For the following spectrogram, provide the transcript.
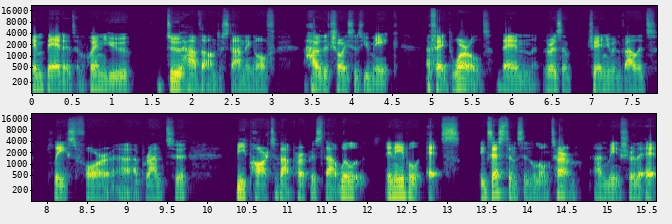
embedded and when you do have that understanding of how the choices you make affect the world, then there is a genuine, valid place for uh, a brand to be part of that purpose that will enable its existence in the long term and make sure that it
